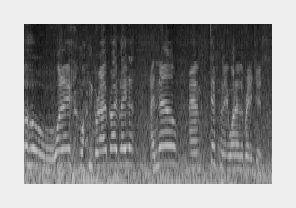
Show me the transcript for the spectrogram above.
Oh, one, one grab drive later, and now I am definitely at one of the bridges.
